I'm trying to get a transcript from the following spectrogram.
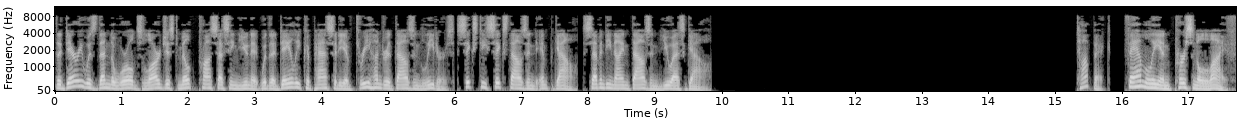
The dairy was then the world's largest milk processing unit with a daily capacity of 300,000 litres 66,000 imp gal, 79,000 US gal. Topic: Family and personal life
